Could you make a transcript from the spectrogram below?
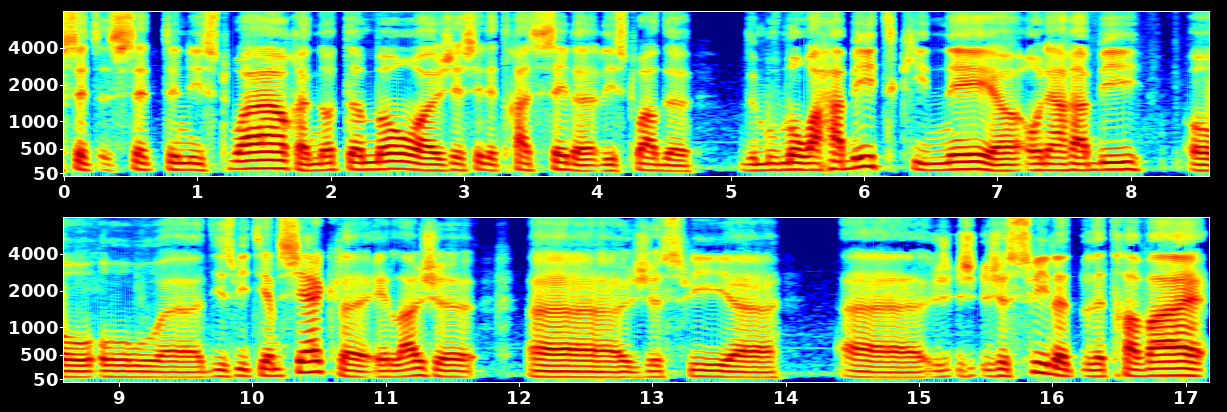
c'est une histoire, notamment, euh, j'essaie de tracer l'histoire de, mouvement wahhabite qui naît euh, en Arabie au, XVIIIe euh, siècle. Et là, je, suis, je, suis le, travail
